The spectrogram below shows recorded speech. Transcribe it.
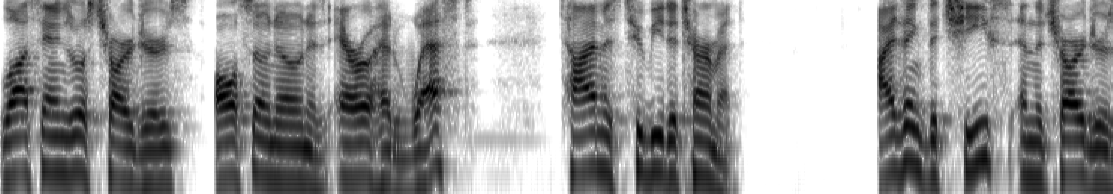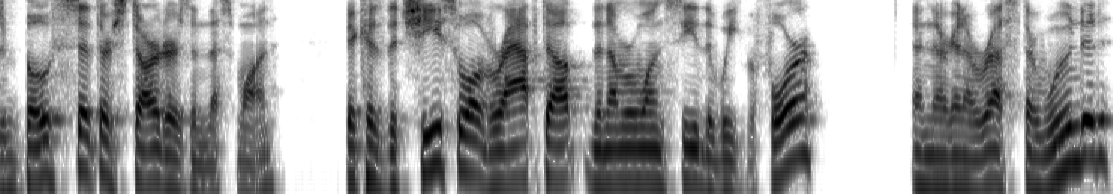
Los Angeles Chargers, also known as Arrowhead West. Time is to be determined. I think the Chiefs and the Chargers both sit their starters in this one because the Chiefs will have wrapped up the number one seed the week before and they're going to rest their wounded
